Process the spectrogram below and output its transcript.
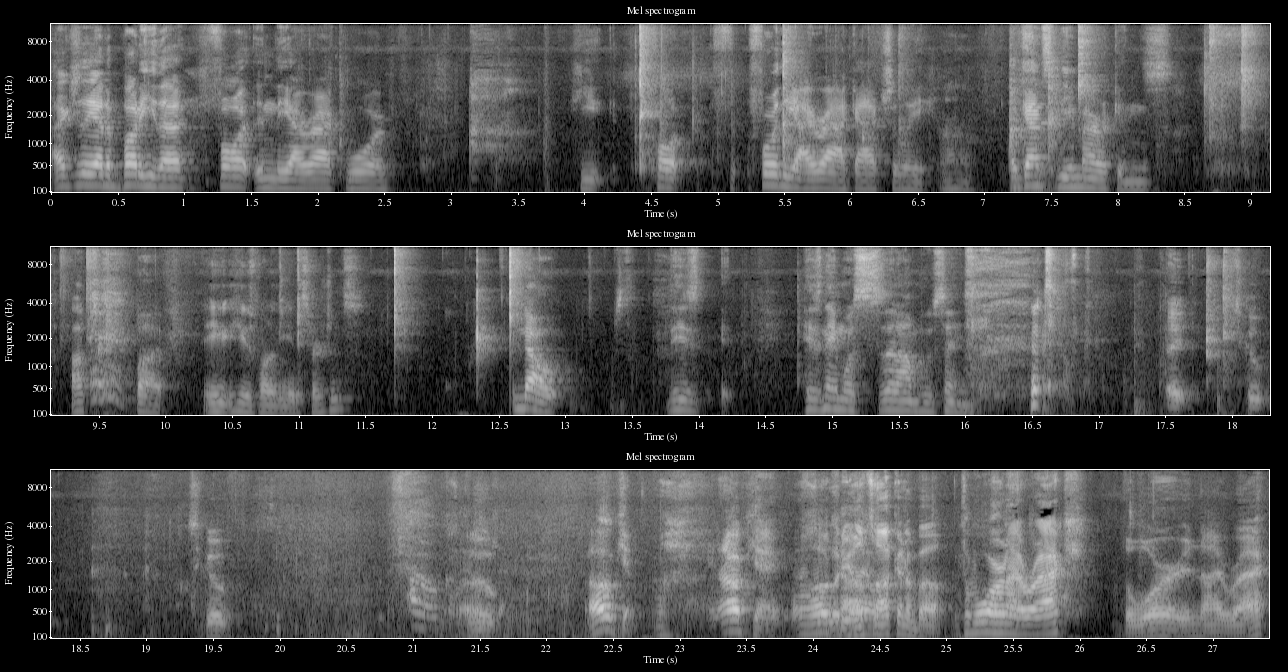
I actually had a buddy that fought in the Iraq War. He fought f- for the Iraq actually against the Americans, Okay. but He, he was one of the insurgents. No, his his name was Saddam Hussein. Hey, scoop. Scoop. Oh, Scoop. Okay. Okay. So what are y'all talking about? The war in Iraq. The war in Iraq?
